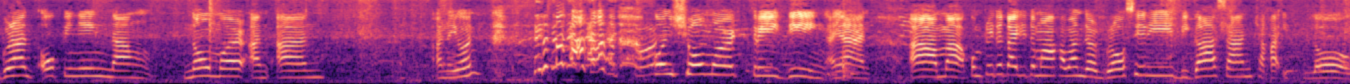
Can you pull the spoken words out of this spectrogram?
grand opening ng No More and An ano yun? Consumer Trading. Ayan. Um, ah, kumpleto tayo dito mga ka-wonder. Grocery, bigasan, tsaka itlog.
